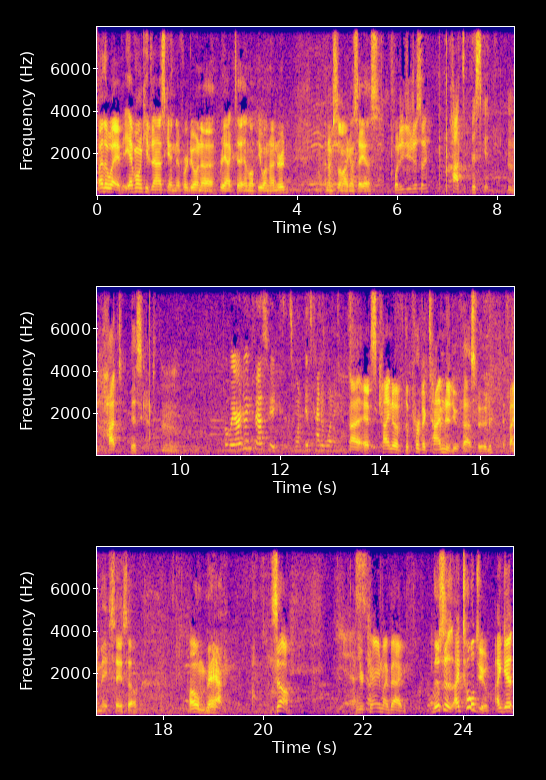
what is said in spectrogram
By the way, everyone keeps asking if we're doing a react to MLP 100, and I'm still not gonna say yes. What did you just say? Hot biscuit. Hot biscuit. But we are doing fast food because it's one. It's kind of one a.m. Uh, it's kind of the perfect time to do fast food, if I may say so. Oh man. So, Yes. you're carrying my bag. This is, I told you, I get,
